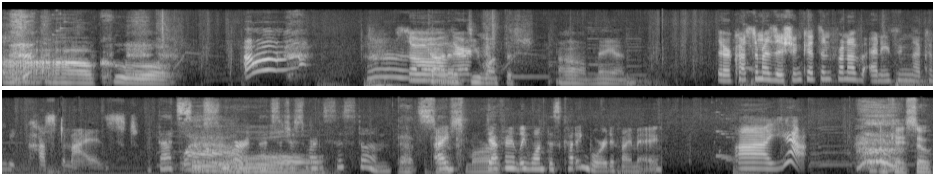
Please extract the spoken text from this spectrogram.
Oh, cool. So God, I do want this. Oh man, there are customization kits in front of anything that can be customized. that's so Wow. smart. That's such a smart system. That's so I smart. definitely want this cutting board, if I may. Uh, yeah. Okay, so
